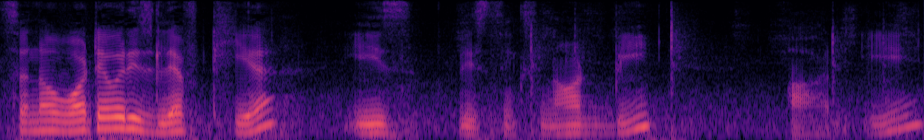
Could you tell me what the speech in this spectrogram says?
So now whatever is left here is these things not B or A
